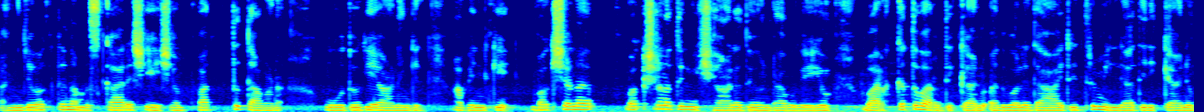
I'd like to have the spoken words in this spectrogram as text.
അഞ്ച് വക്ത നമസ്കാര ശേഷം പത്ത് തവണ ഓതുകയാണെങ്കിൽ അവൻക്ക് ഭക്ഷണ ഭക്ഷണത്തിന് വിശാലത ഉണ്ടാവുകയും വർക്കത്ത് വർദ്ധിക്കാനും അതുപോലെ ദാരിദ്ര്യമില്ലാതിരിക്കാനും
